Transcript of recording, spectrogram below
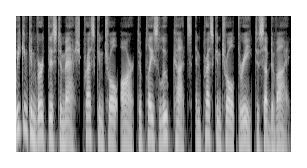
We can convert this to mesh press Ctrl R to place loop cuts, and press Ctrl 3 to subdivide.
